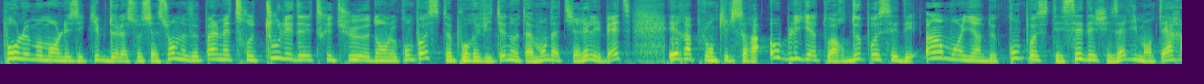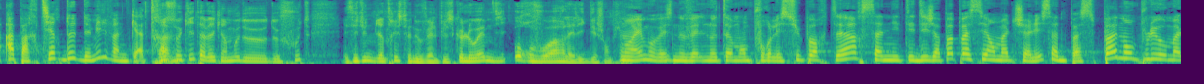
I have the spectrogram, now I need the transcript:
Pour le moment, les équipes de l'association ne veulent pas mettre tous les détritus dans le compost pour éviter notamment d'attirer les bêtes. Et rappelons qu'il sera obligatoire de posséder un moyen de composter ces déchets alimentaires à partir de 2024. On se quitte avec un mot de, de foot et c'est une bien triste nouvelle puisque l'OM dit au revoir à la Ligue des Champions. Ouais, mauvaise nouvelle notamment pour les supporters. Ça n'était déjà pas passé en match aller, ça ne passe pas non plus au match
